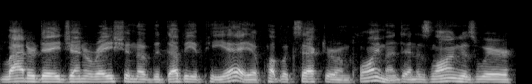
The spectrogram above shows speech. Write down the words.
latter day generation of the WPA, of public sector employment. And as long as we're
